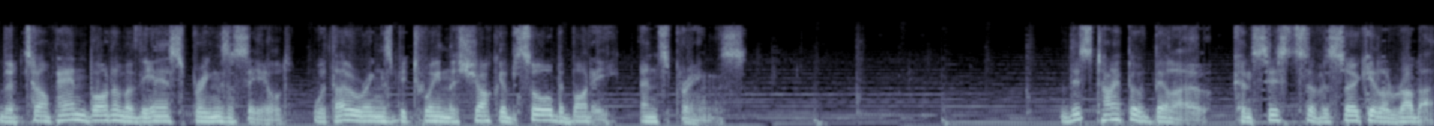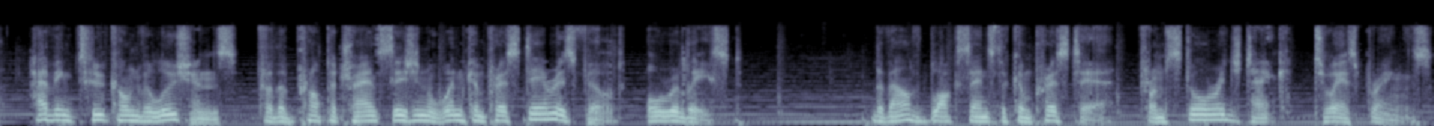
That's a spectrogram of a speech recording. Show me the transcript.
The top and bottom of the air springs are sealed, with O-rings between the shock absorber body and springs. This type of bellow consists of a circular rubber, having two convolutions, for the proper transition when compressed air is filled or released. The valve block sends the compressed air from storage tank to air springs.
